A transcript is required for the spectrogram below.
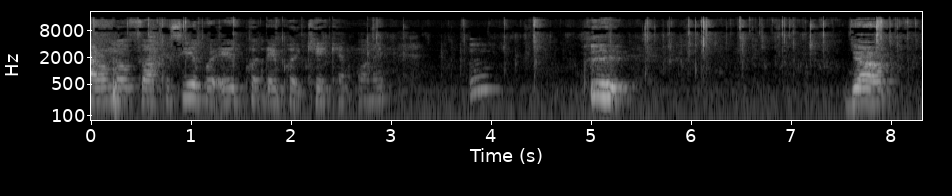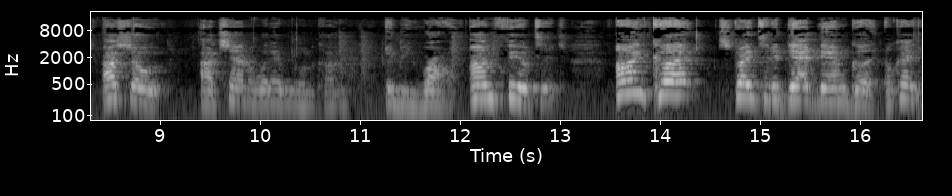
I don't know if y'all can see it, but it put they put Kit Kat on it. Mm. Y'all, I showed our channel, whatever you want to call it. It be raw, unfiltered, uncut, straight to the goddamn gut, okay?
